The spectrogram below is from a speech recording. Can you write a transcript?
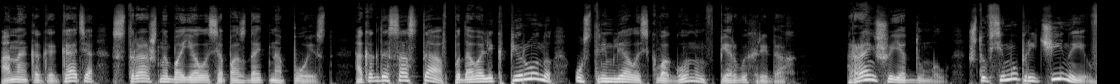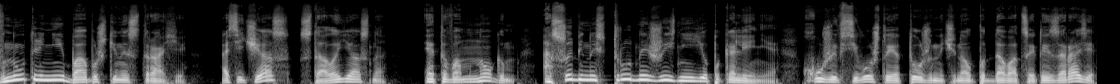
Она, как и Катя, страшно боялась опоздать на поезд, а когда состав подавали к перрону, устремлялась к вагонам в первых рядах. Раньше я думал, что всему причиной внутренние бабушкины страхи, а сейчас стало ясно. Это во многом особенность трудной жизни ее поколения. Хуже всего, что я тоже начинал поддаваться этой заразе,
